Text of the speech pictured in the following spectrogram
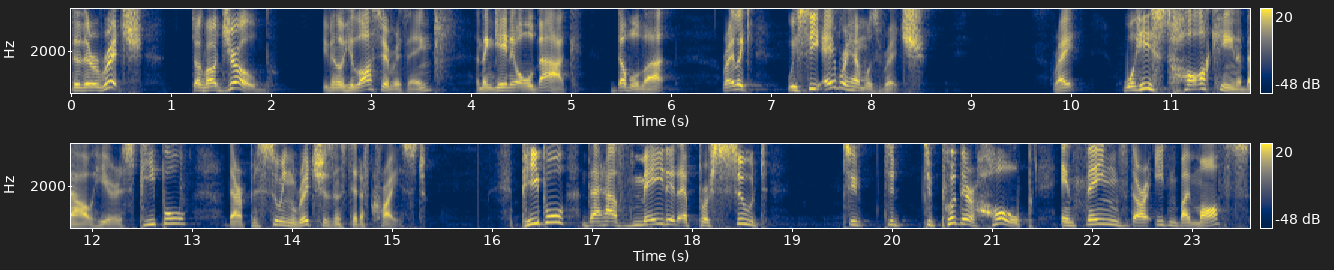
that they're rich. Talk about Job even though he lost everything and then gained it all back, double that, right? Like we see Abraham was rich, right? What he's talking about here is people that are pursuing riches instead of Christ. People that have made it a pursuit to, to, to put their hope in things that are eaten by moths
